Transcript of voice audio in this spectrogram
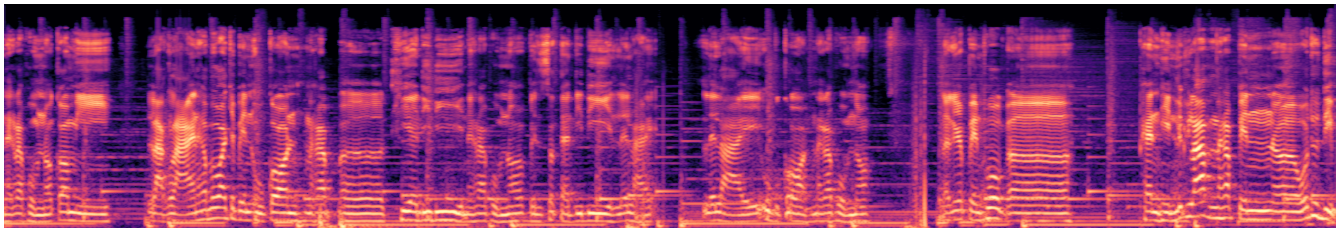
นะครับ ผมเนาะก็มีหลากหลายนะครับไม่ว่าจะเป็นอุปกรณ์นะครับเอ่อเทียดีๆนะครับ ผมเนาะเป็นสแตทดีๆหลายๆหลายๆอุปกรณ์นะครับผมเนาะแล้วก็จะเป็นพวกเอ่อ แผ่นหินลึกลับนะครับ เป็นวัตถุดิบ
